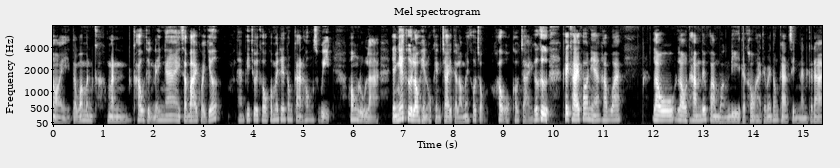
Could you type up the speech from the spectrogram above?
หน่อย แต่ว่ามันมันเข้าถึงได้ง่ายสบายกว่าเยอะนะพี่จุ้ยเขาก็ไม่ได้ต้องการห้องสวีท ห้องหรูหราอย่างเงี้ยคือเราเห็นอกเห็นใจแต่เราไม่เข้าจบเข้าอกเข้าใจก็คือคล้ายๆข้อนี้ครับว่าเราเราทำด้วยความหวังดี แต่เขาอาจจะไม่ต้องการสิ่งนั้นก็ได้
